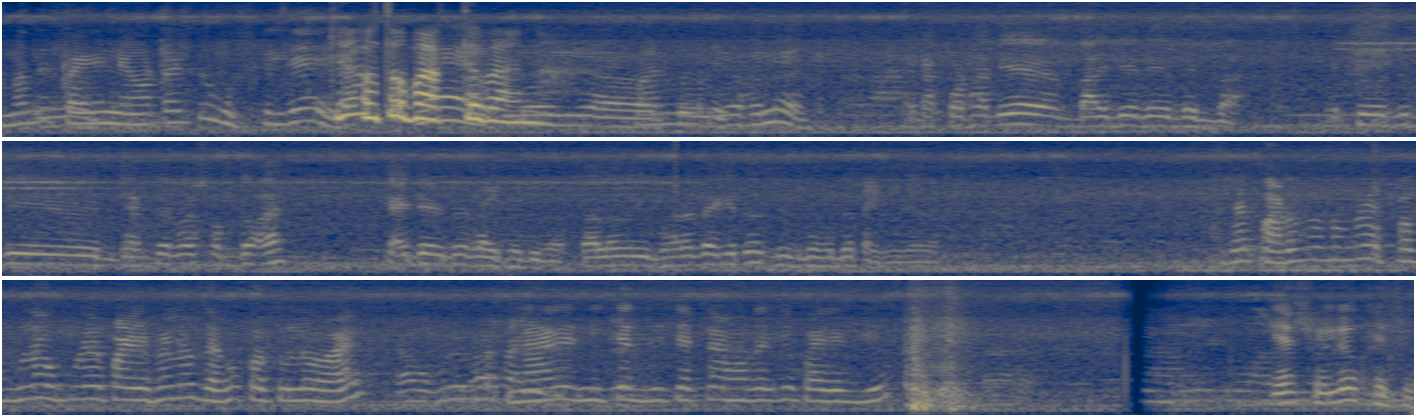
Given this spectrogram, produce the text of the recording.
আমাদের বাইরে নেওয়াটা একটু মুশকিল রে। কেউ তো পারতে পারে না। ইয়ে এটা কোঠা দিয়ে বাড়ি দিয়ে দেখবা। একটু যদি শব্দ হয় কাইটে একটু রাইখে দিবা। তাহলে ওই ঘরে রেখে দিও দুদিনের মধ্যে পাইয়ে যাবে। আচ্ছা পারো তো তোমরা সবগুলো উপরে পাড়ে ফেলো দেখো কতগুলো হয়। না নিচের দু চারটা আমাদেরকে পাড়ে দিও। গ্যাস হলেও খেতে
